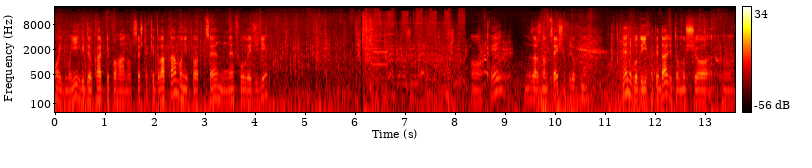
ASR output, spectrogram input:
Ой, моїй відеокарті погано. Все ж таки 2К монітор, це не Full HD. Окей. Ну, Зараз нам це ще плюкне. Я не буду їхати далі, тому що. ну,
